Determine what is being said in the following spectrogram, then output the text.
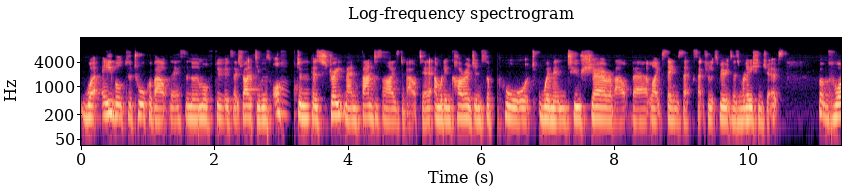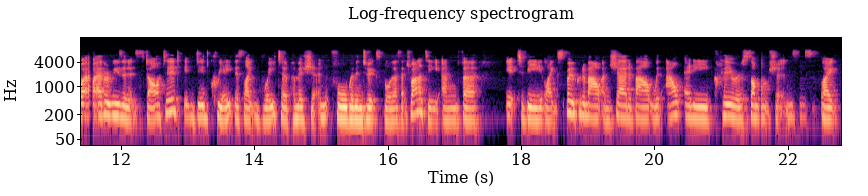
were able to talk about this and the more fluid sexuality was often because straight men fantasized about it and would encourage and support women to share about their like same-sex sexual experiences and relationships. But for whatever reason it started it did create this like greater permission for women to explore their sexuality and for it to be like spoken about and shared about without any clear assumptions. Like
